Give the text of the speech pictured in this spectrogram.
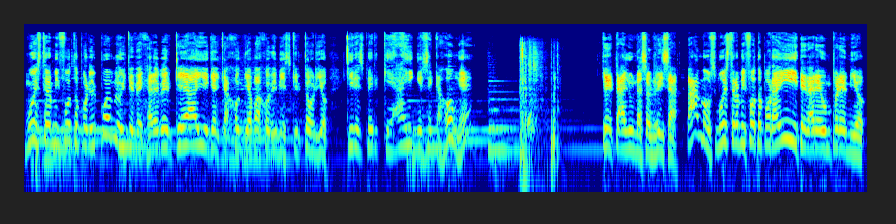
Muestra mi foto por el pueblo y te dejaré ver qué hay en el cajón de abajo de mi escritorio. ¿Quieres ver qué hay en ese cajón, eh? ¿Qué tal una sonrisa? Vamos, muestra mi foto por ahí y te daré un premio.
